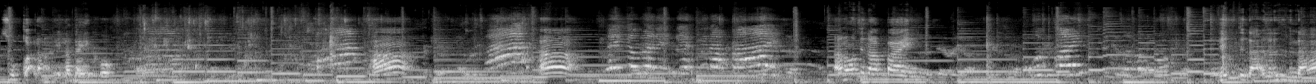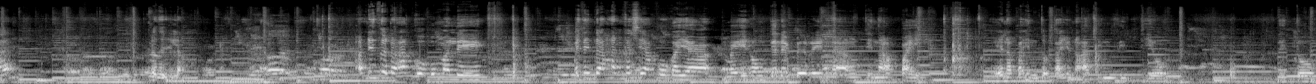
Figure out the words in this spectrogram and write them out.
suka lang ilagay ko. Ah! Ano ang tinapay? Utay! Dito, tindahan. Dito, tindahan. Kadali lang. Andito na ako, bumalik. May tindahan kasi ako kaya mayroong delivery ng tinapay. Kaya napahinto tayo ng ating video. Dito.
